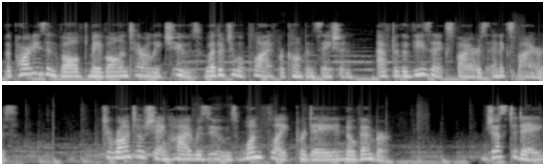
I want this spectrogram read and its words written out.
The parties involved may voluntarily choose whether to apply for compensation after the visa expires and expires. Toronto-Shanghai resumes one flight per day in November. Just today,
